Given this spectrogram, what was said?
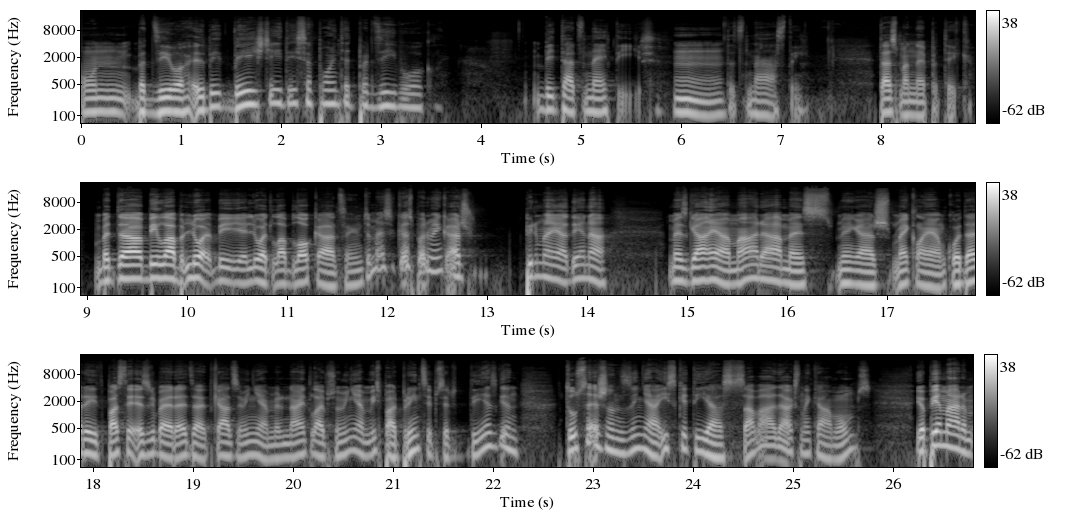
Un, bet dzīvo, es biju bijis disappointed par dzīvokli. Bija tāds netīrs, Mm. tāds nāstī. Tas man nepatika. Bet uh, bija, laba, ļoti, bija ļoti laba lokācija. Un tad mēs kas par vienkārši pirmajā dienā mēs gājām ārā, mēs vienkārši meklējām, ko darīt. Pastie, es gribēju redzēt, kāds viņiem ir nightlife, un viņiem vispār princips ir diezgan tusēšanas ziņā izskatījās savādāks nekā mums. Jo, piemēram,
